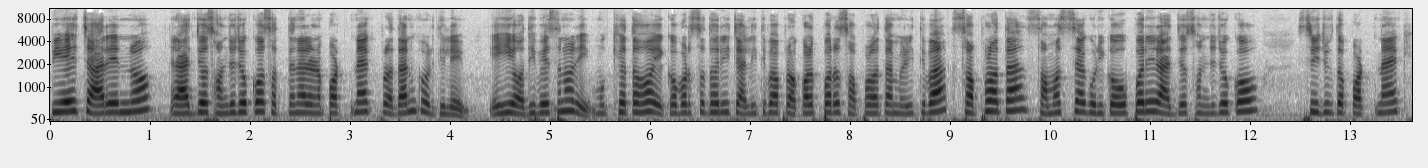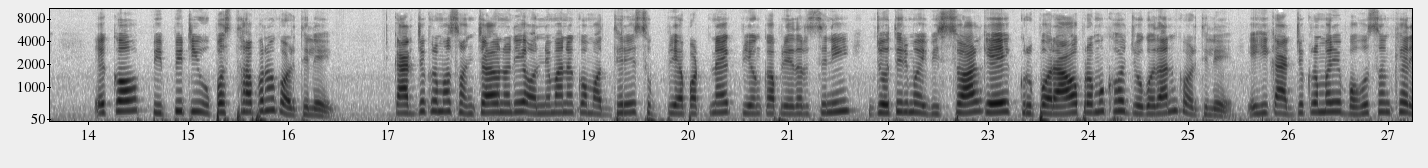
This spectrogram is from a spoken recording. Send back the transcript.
ପିଏଚ୍ଆର୍ଏନ୍ର ରାଜ୍ୟ ସଂଯୋଜକ ସତ୍ୟନାରାୟଣ ପଟ୍ଟନାୟକ ପ୍ରଦାନ କରିଥିଲେ। ଏହି ଅଧିବେଶନରେ ମୁଖ୍ୟତଃ ଏକ ବର୍ଷ ଧରି ଚାଲିଥିବା ପ୍ରକଳ୍ପର ସଫଳତା ମିଳିଥିବା ସଫଳତା ସମସ୍ୟାଗୁଡ଼ିକ ଉପରେ ରାଜ୍ୟ ସଂଯୋଜକ ଶ୍ରୀଯୁକ୍ତ ପଟ୍ଟନାୟକ ଏକ ପିପିଟି ଉପସ୍ଥାପନ କରିଥିଲେ। কার্যক্রম সঞ্চালনের অন্য মধ্যে সুপ্রিয়া পট্টনাক প্রিয়ঙ্কা প্রিয়দর্শিনী, জ্যোতির্ময় বিশ্বাল, কে কৃপ রাও প্রমুখ যোগদান করে এই কার্যক্রমের বহু সংখ্যার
